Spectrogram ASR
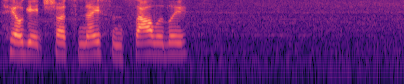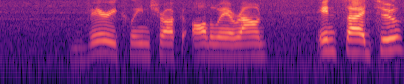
Tailgate shuts nice and solidly. Very clean truck all the way around. Inside too,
